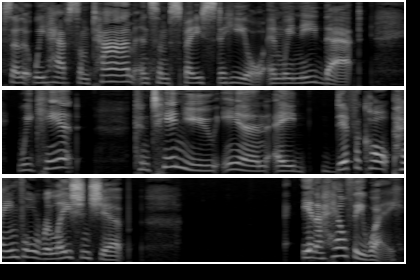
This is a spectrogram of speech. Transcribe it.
so that we have some time and some space to heal and we need that. We can't continue in a difficult, painful relationship in a healthy way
